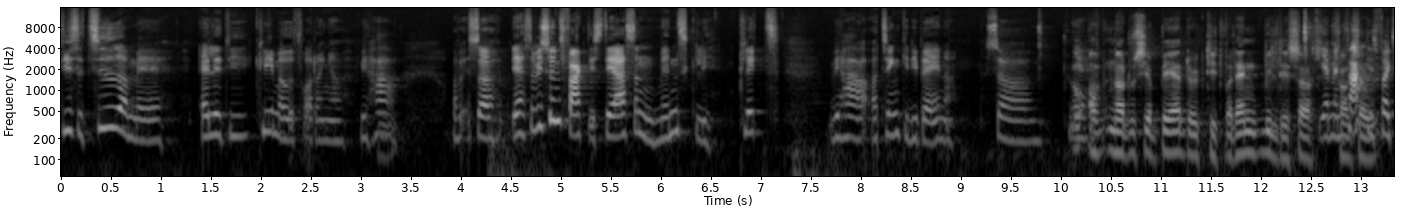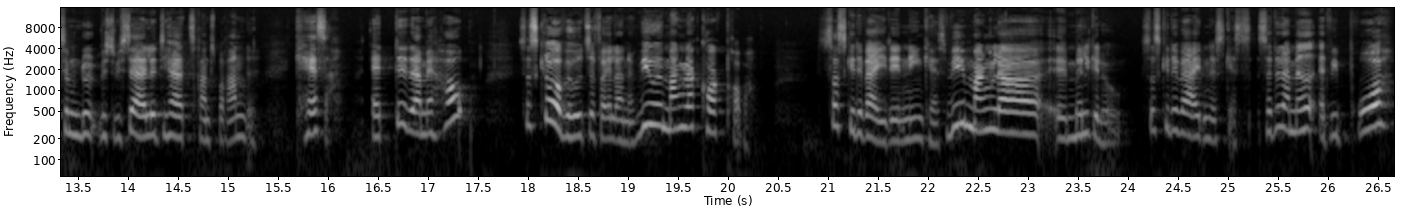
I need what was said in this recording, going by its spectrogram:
disse tider med alle de klimaudfordringer, vi har. Mm. Og så, ja, så vi synes faktisk, det er sådan en menneskelig pligt vi har at tænke i de baner. Så, ja. Og når du siger bæredygtigt, hvordan vil det så Jamen faktisk, for eksempel nu, hvis vi ser alle de her transparente kasser, at det der med hov, så skriver vi ud til forældrene, vi mangler korkpropper. Så skal det være i den ene kasse. Vi mangler øh, mælkelåg. Så skal det være i den næste kasse. Så det der med, at vi bruger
